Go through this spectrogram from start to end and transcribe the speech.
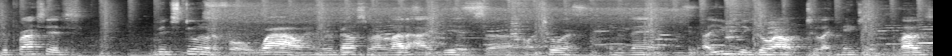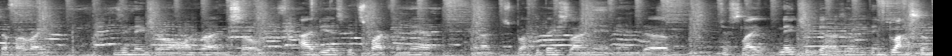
The process, we've been stewing on it for a while and we're bouncing around a lot of ideas uh, on tour in the van. I usually go out to like nature. A lot of the stuff I write is in nature or on run, so ideas get sparked from there. And I just brought the bass line in and uh, just like nature does, everything blossomed.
